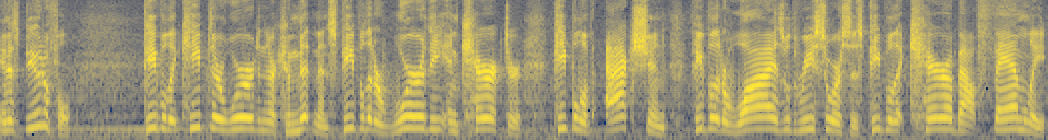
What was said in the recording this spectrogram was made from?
and it's beautiful people that keep their word and their commitments, people that are worthy in character, people of action, people that are wise with resources, people that care about family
